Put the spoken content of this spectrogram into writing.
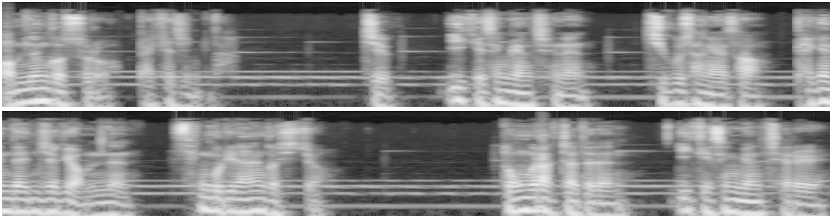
없는 것으로 밝혀집니다. 즉, 이 개생명체는 지구상에서 발견된 적이 없는 생물이라는 것이죠. 동물학자들은 이 개생명체를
